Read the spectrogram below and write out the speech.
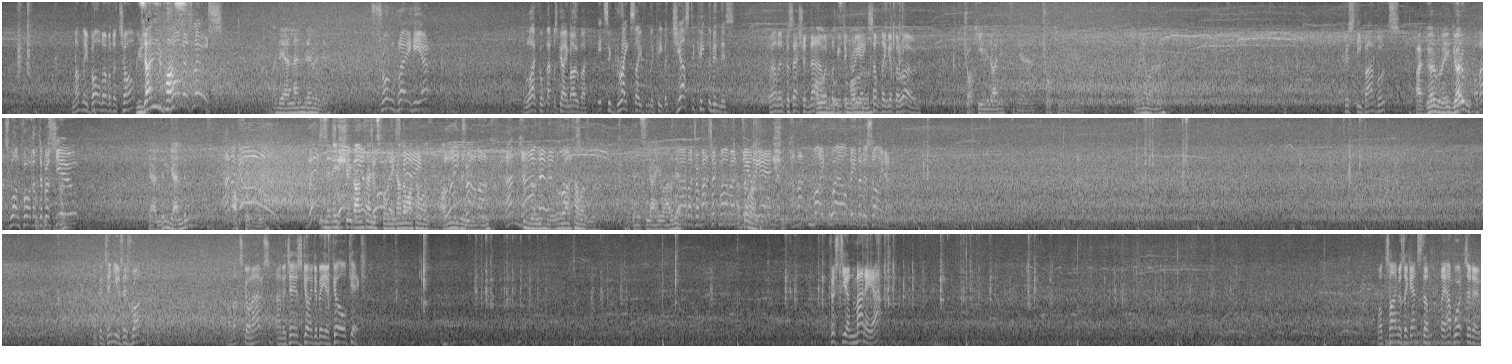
Lovely ball over the top. Güzel bir Ball pas. is loose. Ama değerlendiremedi. Strong play here. Well, I thought that was game over. It's a great save from the keeper just to keep them in this. Well in possession now Alın and looking to create alın. something of their own. Çok iyi müdahale ettin ya. Çok iyi ya. Oyna bana. Christy Barbut. Bak gör burayı gör. Well. Geldim geldim. Aferin what eşek Antalya Spor'daki adam atamaz bunu. Adını da bilmiyorum. Kim de bilmiyorum ama front. atamaz bu. Bir tane siyahi vardı ya. Atamaz end, eşek. Continues his run. Well, that's gone out, and it is going to be a goal kick. Christian Mania. Well, time is against them. They have work to do.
